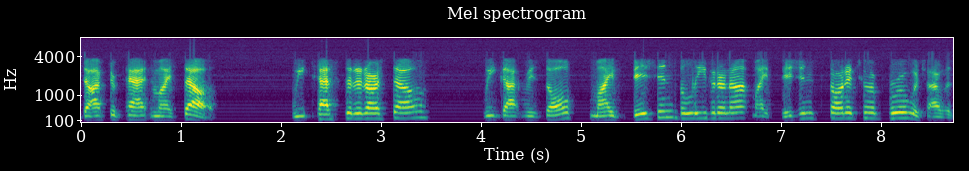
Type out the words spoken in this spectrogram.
Dr. Pat and myself. We tested it ourselves. We got results. My vision, believe it or not, my vision started to improve, which I was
